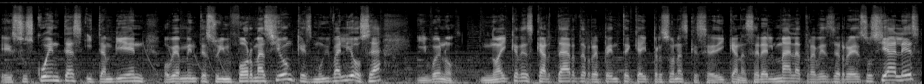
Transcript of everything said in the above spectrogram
eh, sus cuentas y también, obviamente, su información, que es muy valiosa. Y bueno, no hay que descartar de repente que hay personas que se dedican a hacer el mal a través de redes sociales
